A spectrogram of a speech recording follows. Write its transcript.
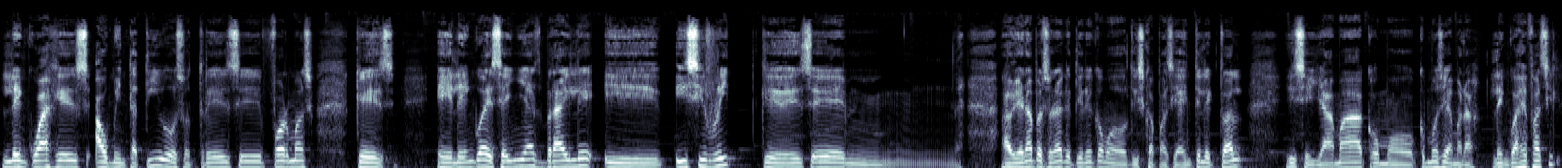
lenguajes aumentativos o tres eh, formas, que es eh, lengua de señas, braille y easy read que es eh, había una persona que tiene como discapacidad intelectual y se llama como ¿cómo se llamará? lenguaje fácil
